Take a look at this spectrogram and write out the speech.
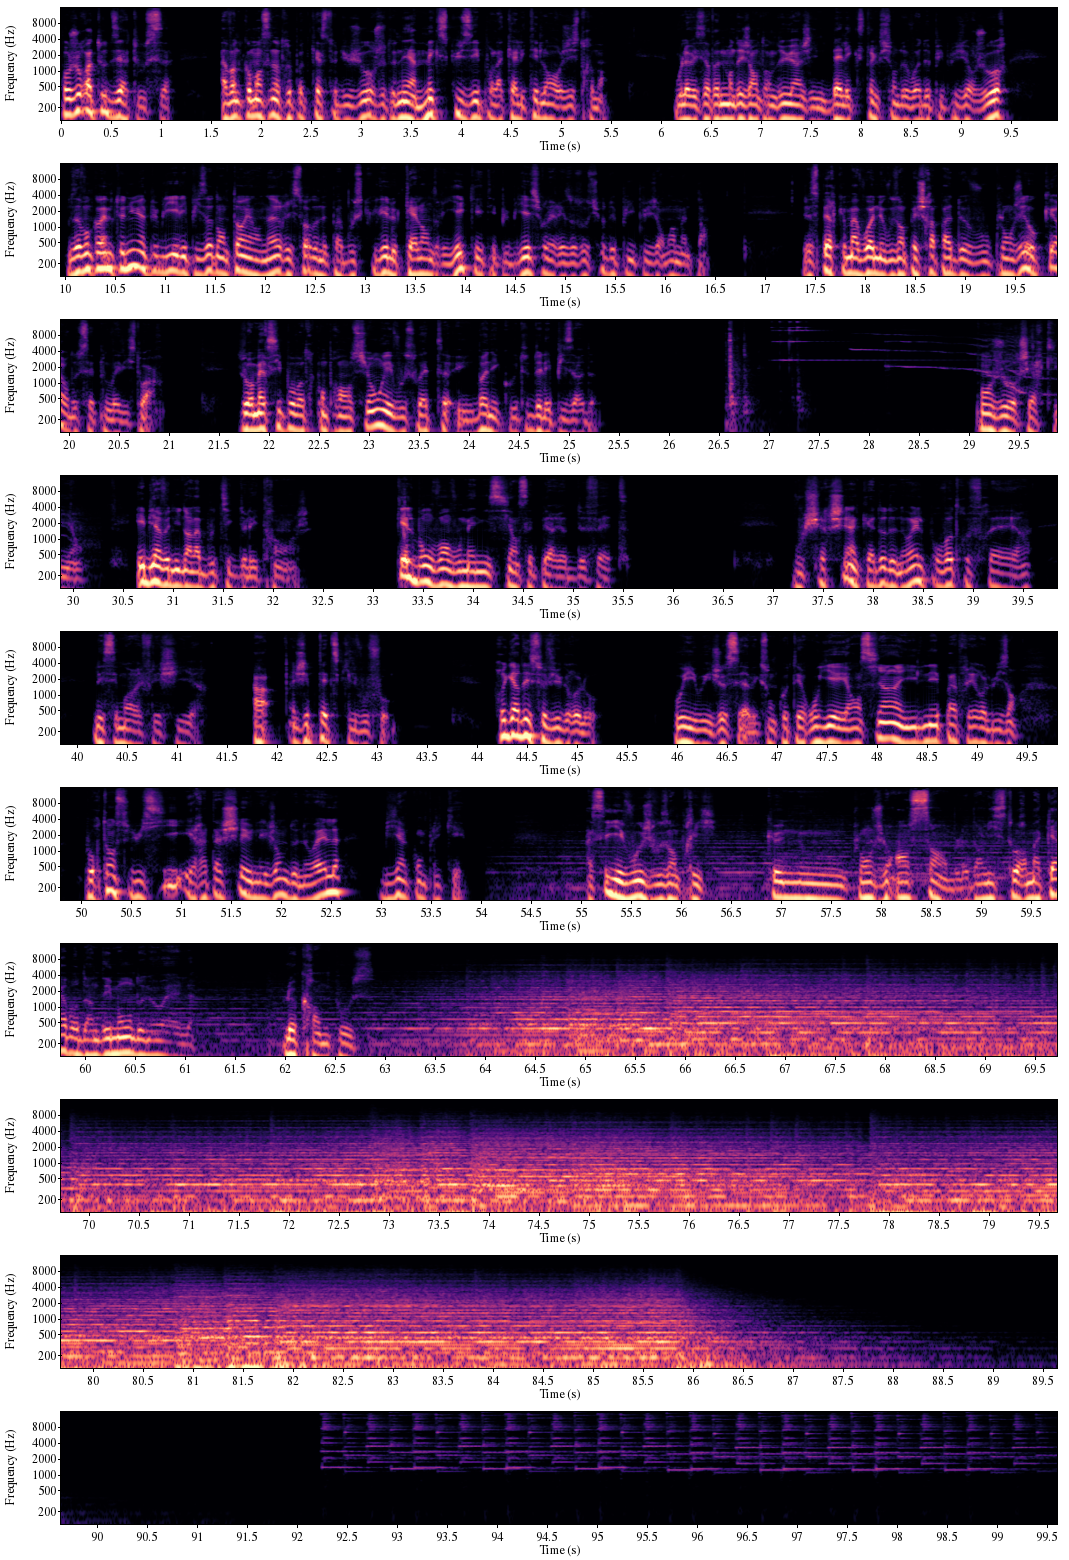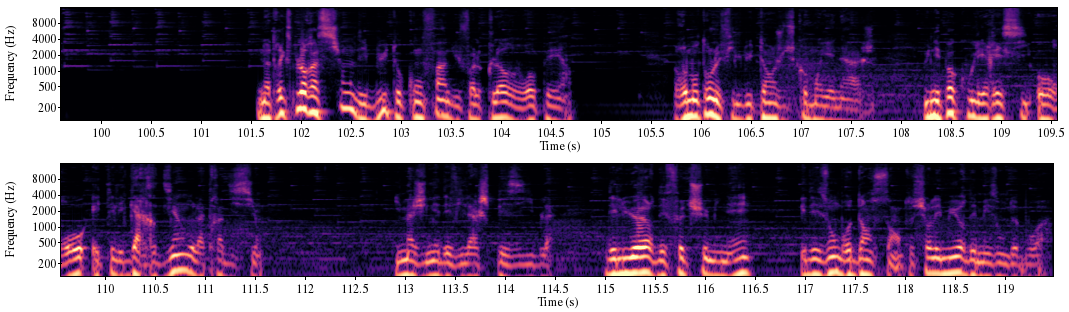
Bonjour à toutes et à tous. Avant de commencer notre podcast du jour, je tenais à m'excuser pour la qualité de l'enregistrement. Vous l'avez certainement déjà entendu, hein, j'ai une belle extinction de voix depuis plusieurs jours. Nous avons quand même tenu à publier l'épisode en temps et en heure, histoire de ne pas bousculer le calendrier qui a été publié sur les réseaux sociaux depuis plusieurs mois maintenant. J'espère que ma voix ne vous empêchera pas de vous plonger au cœur de cette nouvelle histoire. Je vous remercie pour votre compréhension et vous souhaite une bonne écoute de l'épisode. Bonjour, chers clients, et bienvenue dans la boutique de l'étrange. Quel bon vent vous mène ici en cette période de fête. Vous cherchez un cadeau de Noël pour votre frère. Laissez-moi réfléchir. Ah, j'ai peut-être ce qu'il vous faut. Regardez ce vieux grelot. Oui, oui, je sais, avec son côté rouillé et ancien, il n'est pas très reluisant. Pourtant, celui-ci est rattaché à une légende de Noël bien compliquée. Asseyez-vous, je vous en prie que nous plongions ensemble dans l'histoire macabre d'un démon de Noël, le Krampus. Notre exploration débute aux confins du folklore européen. Remontons le fil du temps jusqu'au Moyen Âge, une époque où les récits oraux étaient les gardiens de la tradition. Imaginez des villages paisibles, des lueurs des feux de cheminée et des ombres dansantes sur les murs des maisons de bois.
